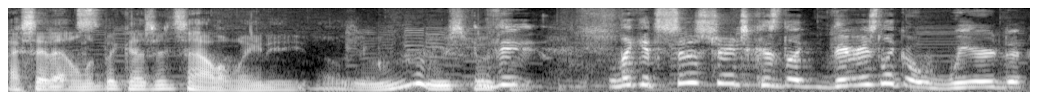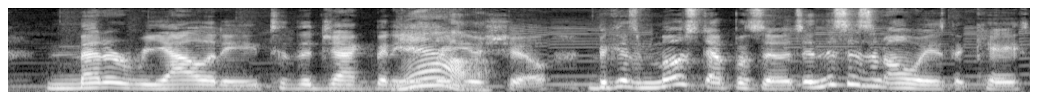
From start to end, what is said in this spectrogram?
I say that only because it's Halloween. I was like, Ooh, we're supposed to- The, like it's so strange because like there is like a weird meta reality to the Jack Benny Yeah. radio show. Because most episodes and this isn't always the case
